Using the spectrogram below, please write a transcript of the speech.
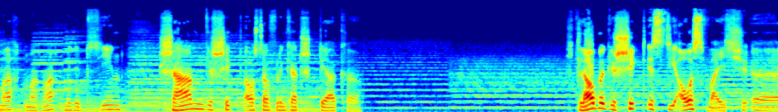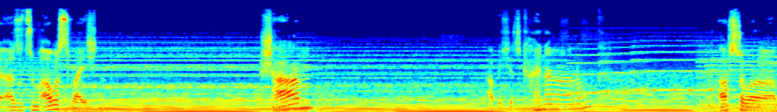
Macht, Macht, Macht, Medizin. Charme, geschickt, Ausdauer, Flinkheit, Stärke. Ich glaube, geschickt ist die Ausweich, äh, also zum Ausweichen. Charme. Habe ich jetzt keine Ahnung. Ausdauer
